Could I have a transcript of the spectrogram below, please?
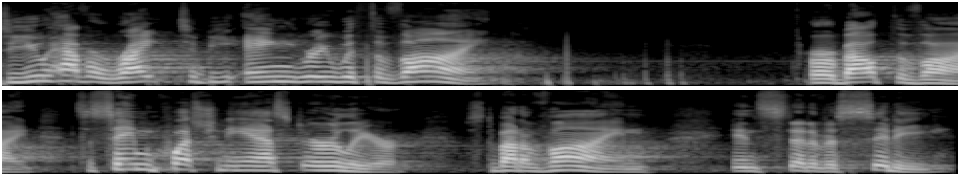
do you have a right to be angry with the vine? Or about the vine? It's the same question he asked earlier, just about a vine instead of a city.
